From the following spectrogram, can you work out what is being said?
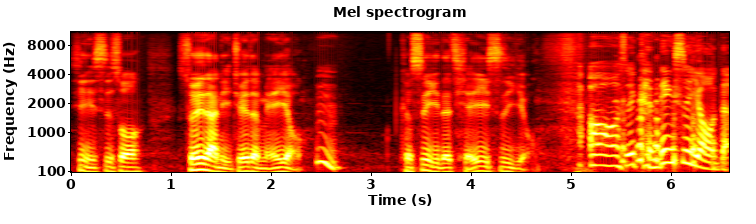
心理师说，虽然你觉得没有，嗯可是你的潜意识有。哦，所以肯定是有的。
